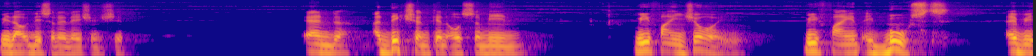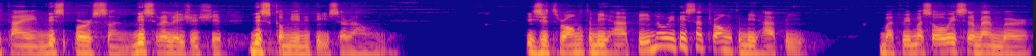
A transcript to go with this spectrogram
without this relationship. And addiction can also mean we find joy, we find a boost every time this person, this relationship, this community is around. Is it wrong to be happy? No, it is not wrong to be happy. But we must always remember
